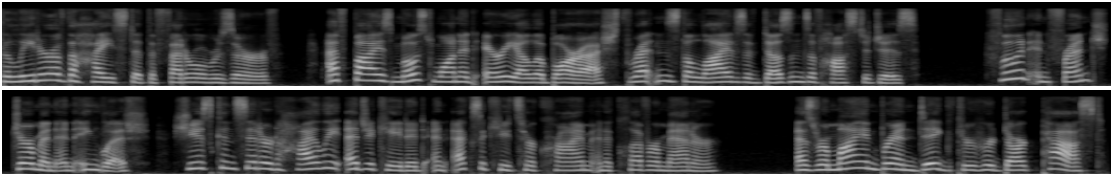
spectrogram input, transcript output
The leader of the heist at the Federal Reserve, FBI's most wanted Ariella Barash threatens the lives of dozens of hostages. Fluent in French, German, and English, she is considered highly educated and executes her crime in a clever manner. As Ramai and Bryn dig through her dark past,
